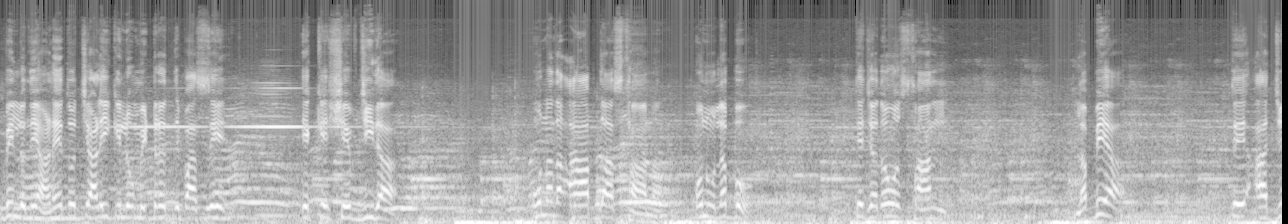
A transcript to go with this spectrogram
ਵੀ ਲੁਧਿਆਣੇ ਤੋਂ 40 ਕਿਲੋਮੀਟਰ ਦੇ ਪਾਸੇ ਇੱਕ ਇਹ ਸ਼ਿਵ ਜੀ ਦਾ, ਉਹਨਾਂ ਦਾ ਆਪ ਦਾ ਸਥਾਨ ਆ। ਉਹਨੂੰ ਲੱਭੋ। ਤੇ ਜਦੋਂ ਉਹ ਸਥਾਨ ਲੱਭਿਆ ਤੇ ਅੱਜ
